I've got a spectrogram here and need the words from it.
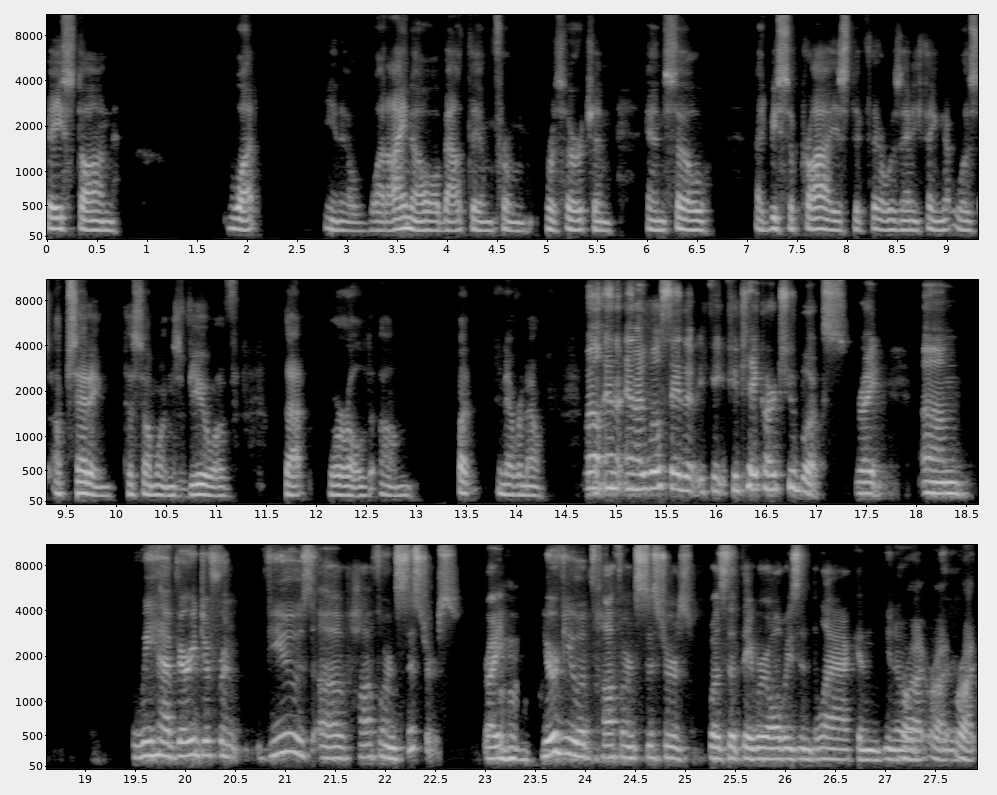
based on what you know what I know about them from research, and and so I'd be surprised if there was anything that was upsetting to someone's view of that world. Um, but you never know. Well, and, and I will say that if you, if you take our two books, right, um, we have very different views of Hawthorne's sisters. Right? Mhm. Your view of Hawthorne's sisters was that they were always in black and, you know. Right, right, uh, right,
